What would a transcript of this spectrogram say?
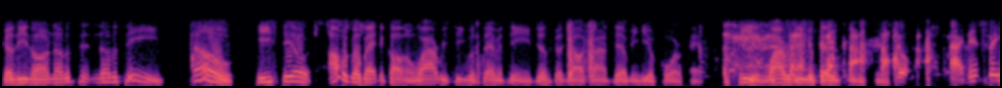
because he's on another t- another team. No, he's still. I'm gonna go back to calling him wide receiver 17 just because y'all trying to tell me he's a quarterback. He is wide receiver 17. No, I didn't say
